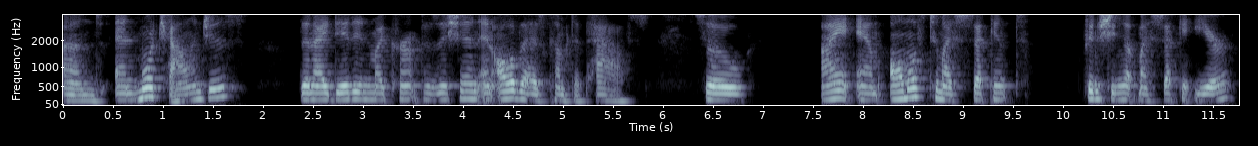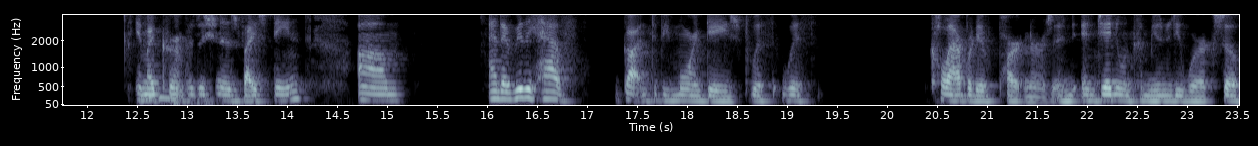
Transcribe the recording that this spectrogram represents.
and and more challenges than I did in my current position, and all of that has come to pass. So I am almost to my second, finishing up my second year in my mm-hmm. current position as vice dean. Um, and I really have gotten to be more engaged with with collaborative partners and, and genuine community work. So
